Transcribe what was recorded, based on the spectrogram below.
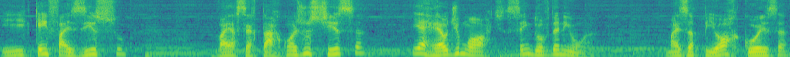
e quem faz isso vai acertar com a justiça e é réu de morte, sem dúvida nenhuma. Mas a pior coisa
